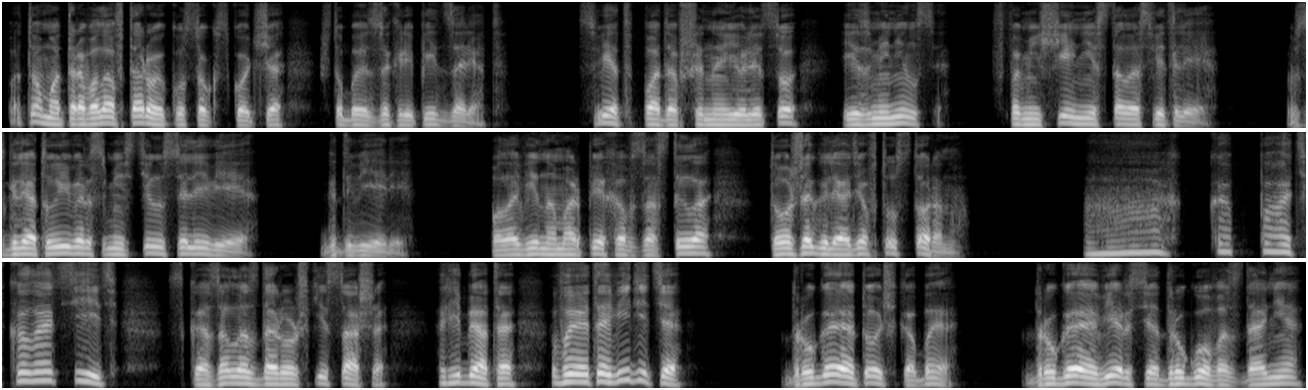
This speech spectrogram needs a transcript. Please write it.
Потом оторвала второй кусок скотча, чтобы закрепить заряд. Свет, падавший на ее лицо, изменился. В помещении стало светлее. Взгляд Уивер сместился левее, к двери. Половина морпехов застыла, тоже глядя в ту сторону. «Ах, «Копать, колотить!» — сказала с дорожки Саша. «Ребята, вы это видите?» Другая точка «Б», другая версия другого здания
